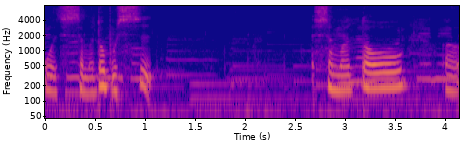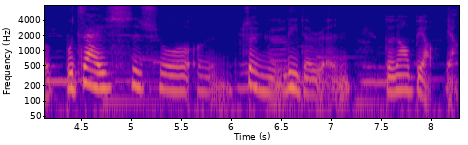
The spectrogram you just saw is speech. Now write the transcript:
我什么都不是，什么都呃不再是说嗯、最努力的人得到表扬，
